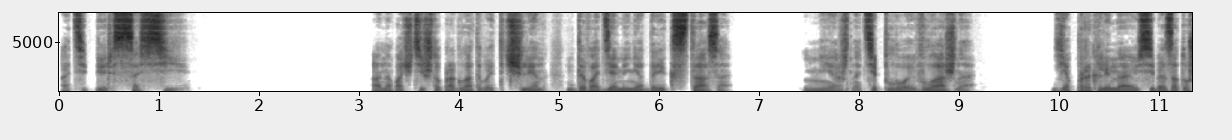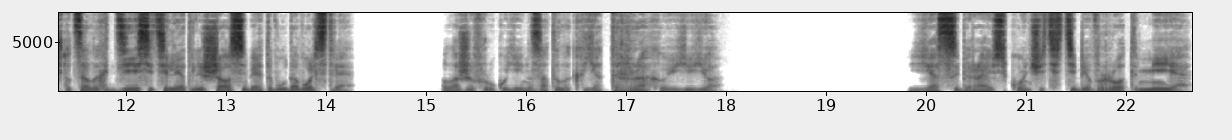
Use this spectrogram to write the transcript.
«А теперь соси». Она почти что проглатывает член, доводя меня до экстаза. Нежно, тепло и влажно. Я проклинаю себя за то, что целых десять лет лишал себя этого удовольствия. Положив руку ей на затылок, я трахаю ее. «Я собираюсь кончить тебе в рот, Мия!»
